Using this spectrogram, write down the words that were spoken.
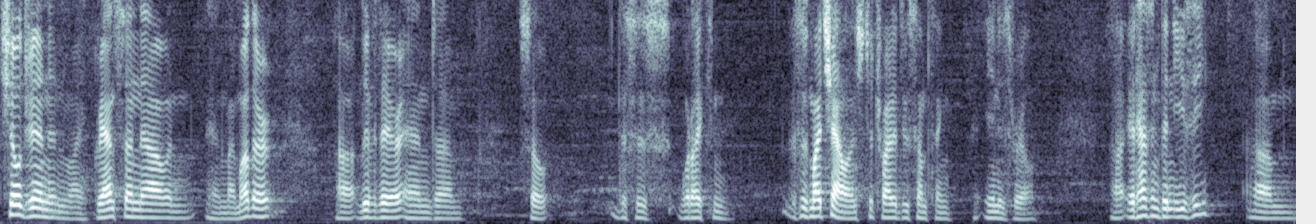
children and my grandson now and, and my mother uh, live there and um, so this is what I can, this is my challenge to try to do something in Israel. Uh, it hasn't been easy, um,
